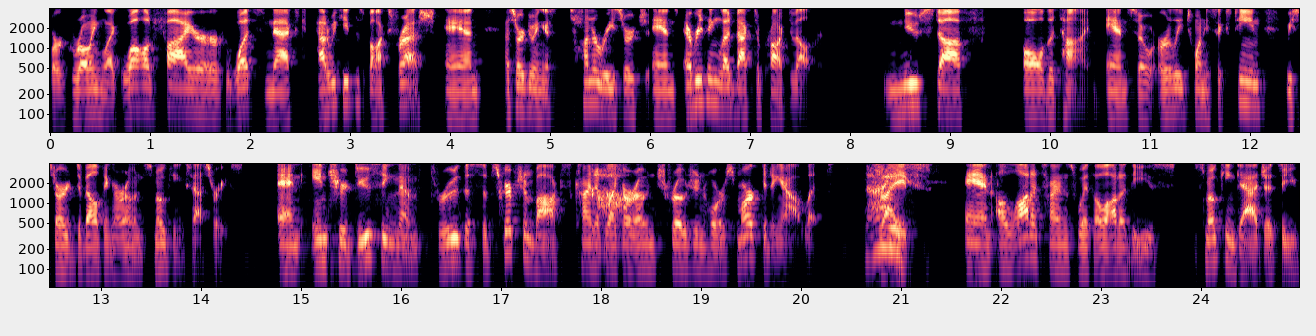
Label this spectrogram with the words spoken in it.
We're growing like wildfire. What's next? How do we keep this box fresh? And I started doing a ton of research, and everything led back to product development, new stuff all the time. And so early 2016, we started developing our own smoking accessories. and introducing them through the subscription box, kind of like our own Trojan horse marketing outlet. Nice. Right. And a lot of times with a lot of these smoking gadgets, you,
